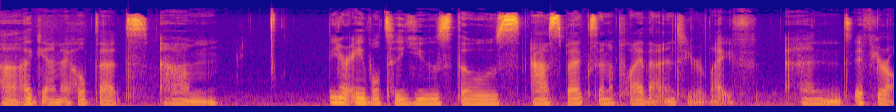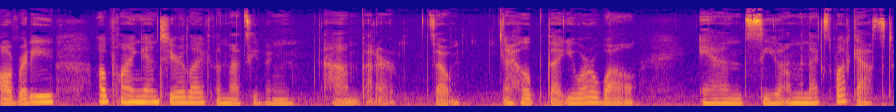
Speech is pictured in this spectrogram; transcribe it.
uh, again, I hope that um, you're able to use those aspects and apply that into your life. And if you're already applying it into your life, then that's even um, better. So I hope that you are well and see you on the next podcast.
